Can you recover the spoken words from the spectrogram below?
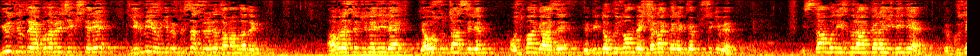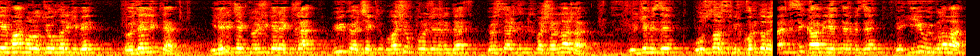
100 yılda yapılabilecek işleri 20 yıl gibi kısa sürede tamamladık. Avrasya Tüneli ile Yavuz Sultan Selim, Osman Gazi ve 1915 Çanakkale Köprüsü gibi İstanbul, İzmir, Ankara, Yedide ve Kuzey Marmara Otoyolları gibi özellikle ileri teknoloji gerektiren büyük ölçekli ulaşım projelerinde gösterdiğimiz başarılarla ülkemizi uluslararası bir koridora mühendislik kabiliyetlerimizi ve iyi uygulama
